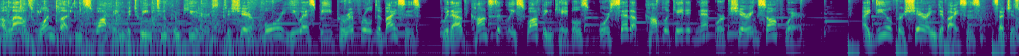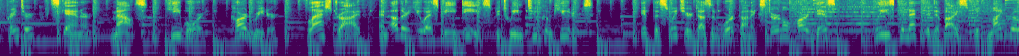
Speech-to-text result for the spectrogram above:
allows one-button swapping between two computers to share four USB peripheral devices without constantly swapping cables or set up complicated network sharing software. Ideal for sharing devices such as printer, scanner, mouse, keyboard, card reader, flash drive, and other USB DIVs between two computers. If the switcher doesn't work on external hard disk, please connect the device with micro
